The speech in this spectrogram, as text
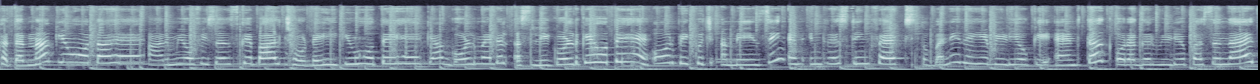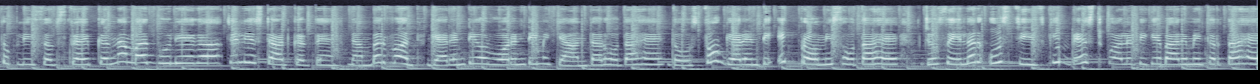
खतरनाक क्यों होता है? आर्मी ऑफिसर्स बाल छोटे ही क्यों होते हैं? क्या गोल्ड मेडल असली गोल्ड के होते हैं? और भी कुछ अमेजिंग एंड इंटरेस्टिंग फैक्ट्स तो बने रहिए वीडियो के एंड तक। और अगर वीडियो पसंद आए तो प्लीज़ सब्सक्राइब करना मत भूलिएगा। चलिए स्टार्ट करते हैं। नंबर वन गारंटी और वारंटी में क्या अंतर होता है? दोस्तों गारंटी एक प्रॉमिस होता है, जो सेलर उस चीज़ की बेस्ट क्वालिटी के बारे में करता है।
